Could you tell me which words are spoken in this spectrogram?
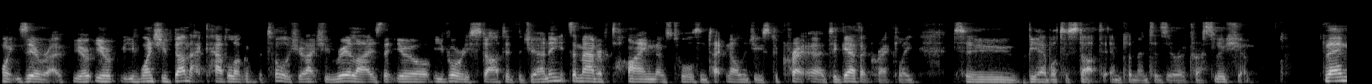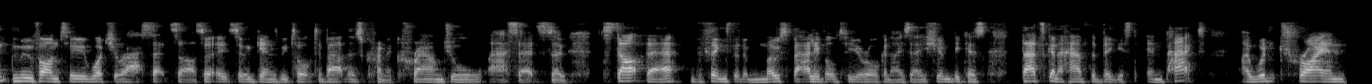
point zero. You're, you're, once you've done that catalog of the tools, you'll actually realize that you're you've already started the journey. It's a matter of tying those tools and technologies to cre- uh, together correctly to be able to start to implement a zero trust solution. Then move on to what your assets are. So, so again, as we talked about, those kind of crown jewel assets. So start there, the things that are most valuable to your organization, because that's going to have the biggest impact. I wouldn't try and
